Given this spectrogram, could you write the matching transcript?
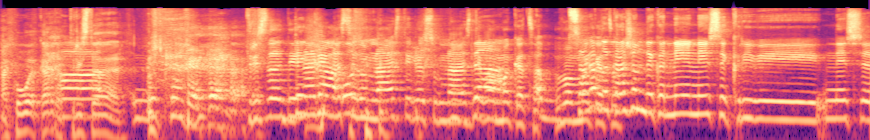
А колку е карта? 300 денари. Дека 300 денари на од- 17 или 18 во МКЦ. а, Во Сакам да МКЦ. кажам дека не не се криви, не се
